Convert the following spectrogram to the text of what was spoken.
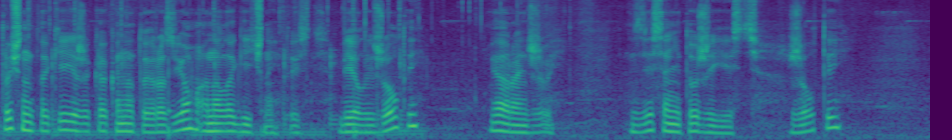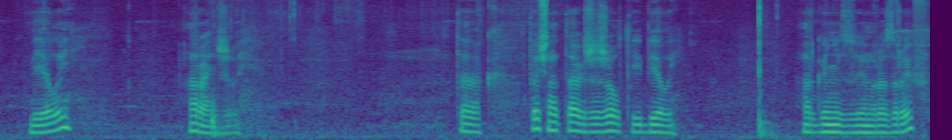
точно такие же, как и на той. Разъем аналогичный, то есть белый, желтый и оранжевый. Здесь они тоже есть. Желтый, белый, оранжевый. Так, точно так же желтый и белый. Организуем разрыв.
